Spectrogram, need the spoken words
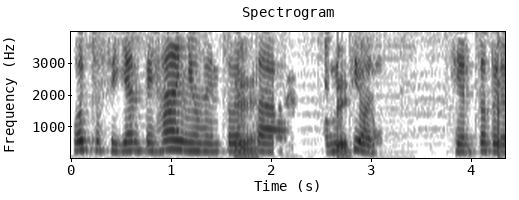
ocho siguientes años en todas estas comisiones, ¿cierto? Pero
